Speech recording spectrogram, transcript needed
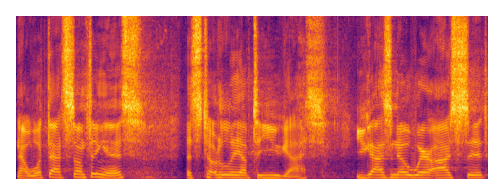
Now, what that something is, that's totally up to you guys. You guys know where I sit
